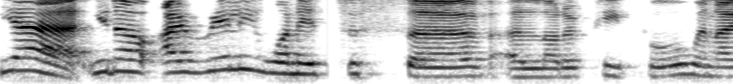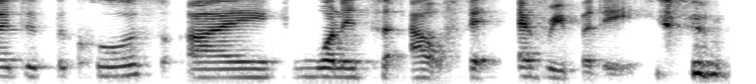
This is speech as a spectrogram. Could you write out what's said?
Yeah, you know, I really wanted to serve a lot of people when I did the course. I wanted to outfit everybody.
